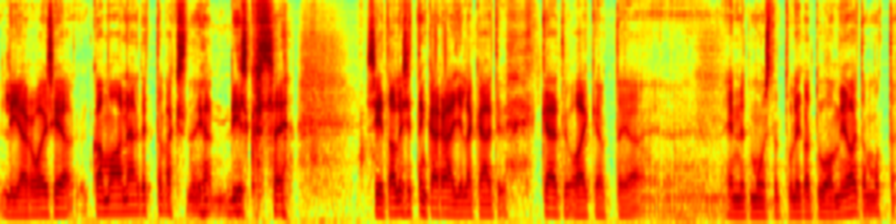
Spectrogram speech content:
liian roisia kamaa näytettäväksi ihan diskossa. Ja siitä oli sitten käräjillä käyty, käyty oikeutta ja en nyt muista, tuliko tuomioita, mutta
